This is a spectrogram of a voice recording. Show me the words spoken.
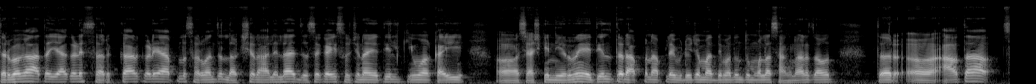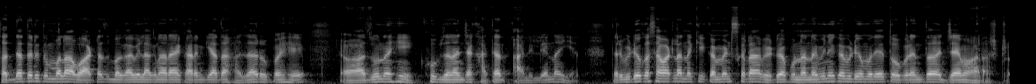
तर बघा आता याकडे सरकारकडे आपलं सर्वांचं लक्ष राहिलेलं आहे. जसं काही सूचना येतील किंवा काही शासकीय निर्णय येतील तर आपण आपल्या व्हिडिओच्या माध्यमातून तुम्हाला सांगणारच आहोत. तर आता सध्या तरी तुम्हाला वाटच बघावी लागणार आहे कारण की आता हजार रुपये हे अजूनही खूप जणांच्या खात्यात आलेले नाही आहेत तर व्हिडिओ कसा वाटला नक्की कमेंट्स करा. भेटूया पुन्हा नवीन एका व्हिडिओमध्ये. तोपर्यंत जय महाराष्ट्र.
